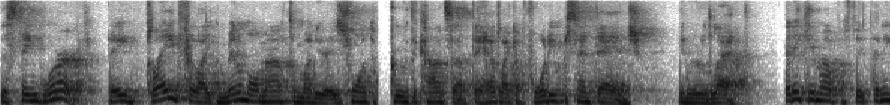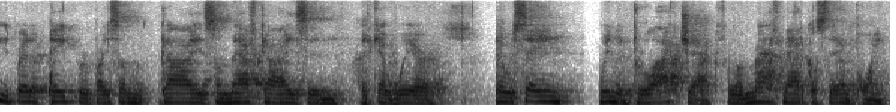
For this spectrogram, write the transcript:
this thing worked. They played for like minimal amount of money. They just wanted to prove the concept. They had like a 40% edge in roulette. Then he came up with it. Then he read a paper by some guys, some math guys in I forget where, that was saying win the blackjack from a mathematical standpoint.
